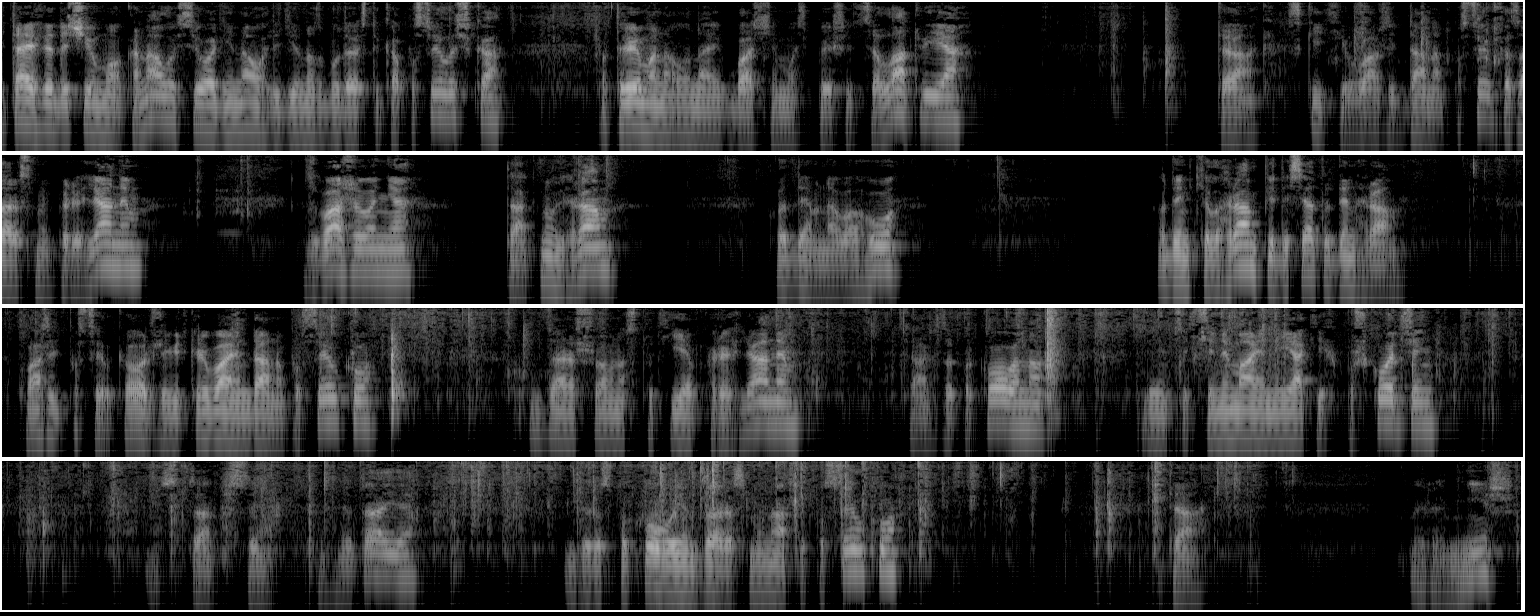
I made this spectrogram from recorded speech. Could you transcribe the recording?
Вітаю глядачів мого каналу. Сьогодні на огляді у нас буде ось така посилочка. Отримана вона, як бачимо, пишеться Латвія. Так, скільки важить дана посилка? Зараз ми переглянемо. Зважування. Так, 0 грам. Кладемо на вагу. 1 кг 51 грам. Важить посилка. Отже, відкриваємо дану посилку. Зараз що в нас тут є, переглянемо. Так, запаковано. Дивимося, чи немає ніяких пошкоджень. Ось так все виглядає. Розпаковуємо зараз ми нашу посилку. Так. Беремо ніж.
